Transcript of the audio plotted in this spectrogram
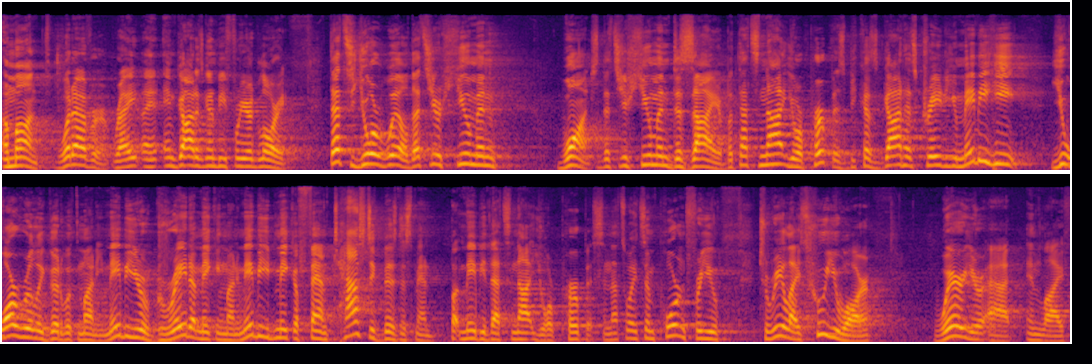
a month, whatever, right? And God is going to be for your glory. That's your will. That's your human want. That's your human desire. But that's not your purpose because God has created you. Maybe He you are really good with money. Maybe you're great at making money. Maybe you'd make a fantastic businessman, but maybe that's not your purpose. And that's why it's important for you to realize who you are, where you're at in life,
